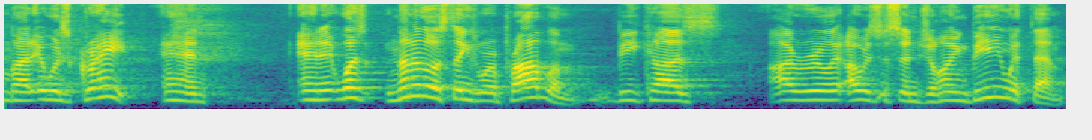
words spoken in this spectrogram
But it was great. And and it was none of those things were a problem because I really I was just enjoying being with them.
